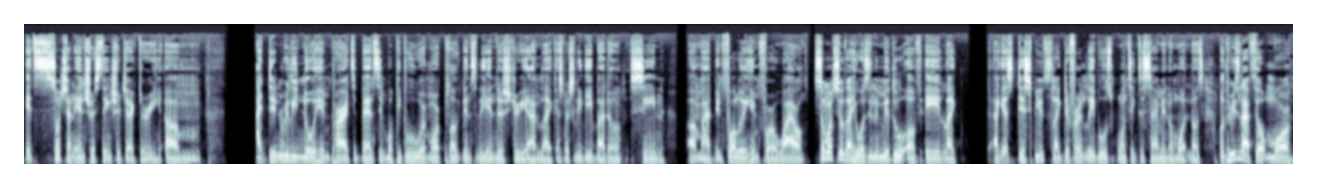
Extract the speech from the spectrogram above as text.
it's such an interesting trajectory. Um, I didn't really know him prior to Benson, but people who were more plugged into the industry and like especially the Ibadan scene, um, had been following him for a while. So much so that he was in the middle of a like I guess disputes, like different labels wanting to sign him and whatnot. But the reason I felt more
